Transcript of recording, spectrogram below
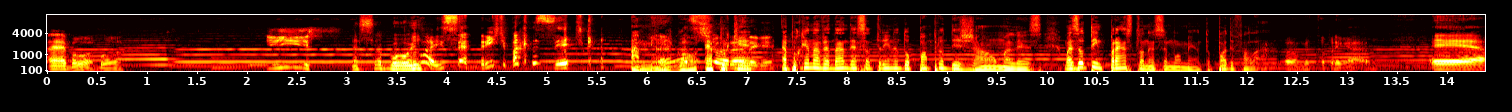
É, boa, boa. Isso. Essa é boa, hein? Pô, isso é triste pra cacete, cara. Amigo, é porque, aqui. é porque na verdade essa trilha é do próprio Djalma, Les. Mas eu te empresto nesse momento, pode falar. Muito obrigado. É,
